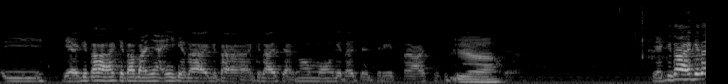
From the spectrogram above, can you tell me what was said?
i, ya kita kita tanyai kita kita kita ajak ngomong kita ajak cerita gitu Iya. ya kita kita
